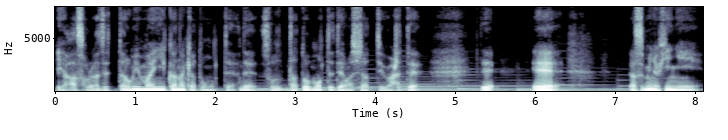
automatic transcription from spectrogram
いや、それは絶対お見舞いに行かなきゃと思って、で、そうだと思って電話したって言われて、で、えー、休みの日に、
